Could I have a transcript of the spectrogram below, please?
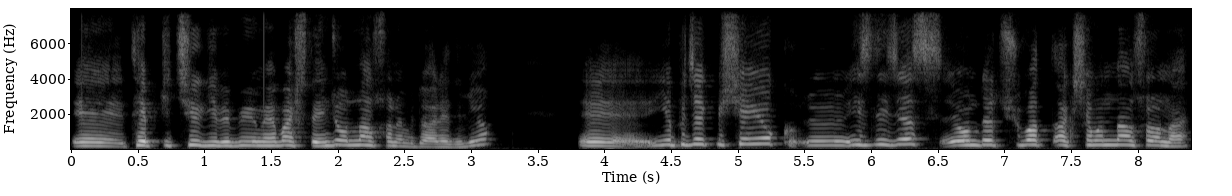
e, tepki çığ gibi büyümeye başlayınca ondan sonra müdahale ediliyor. E, yapacak bir şey yok. E, izleyeceğiz. 14 Şubat akşamından sonra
